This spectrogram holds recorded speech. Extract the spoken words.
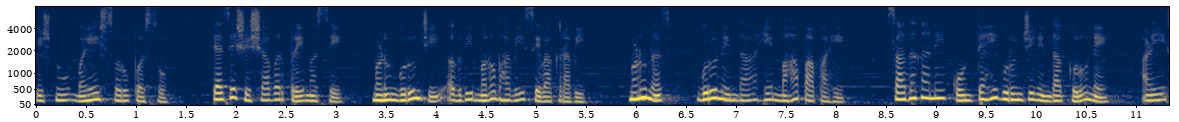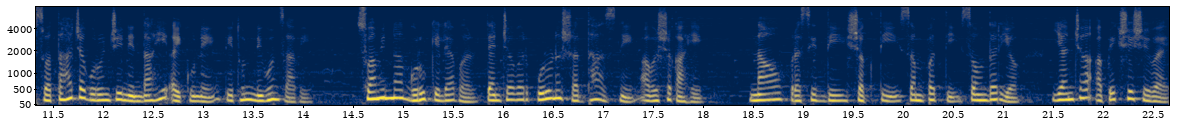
विष्णू महेश स्वरूप असतो. त्याचे शिष्यावर प्रेम असते म्हणून गुरूंची अगदी मनोभावी सेवा करावी. म्हणूनच गुरुनिंदा हे महापाप आहे. साधकाने कोणत्याही गुरूंची निंदा करू नये आणि स्वतःच्या गुरूंची निंदाही ऐकू नये तिथून निघून जावे. स्वामींना गुरु केल्यावर त्यांच्यावर पूर्ण श्रद्धा असणे आवश्यक आहे. नाव प्रसिद्धी शक्ती संपत्ती सौंदर्य यांच्या अपेक्षेशिवाय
